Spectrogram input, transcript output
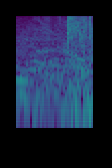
Let's go.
